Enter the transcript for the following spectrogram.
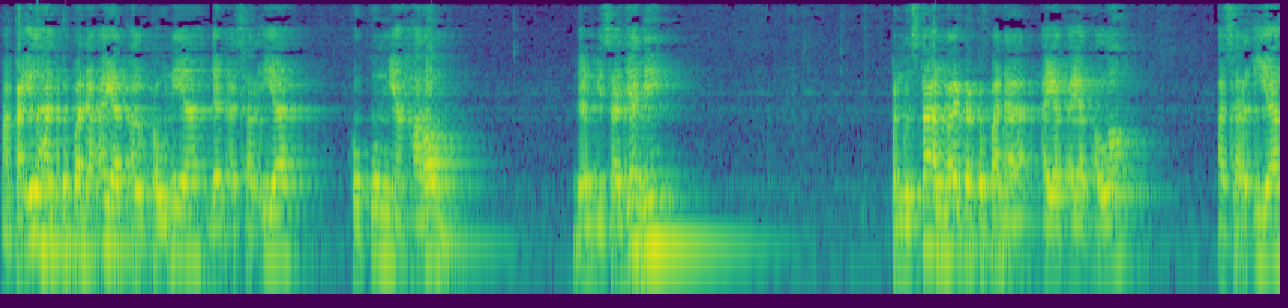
Maka ilhad kepada ayat al-kauniyah dan asyariyah hukumnya haram. Dan bisa jadi pendustaan mereka kepada ayat-ayat Allah asyariyah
